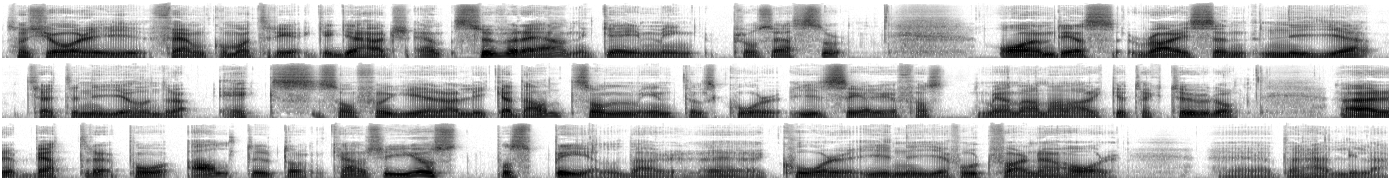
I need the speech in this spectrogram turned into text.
Som kör i 5,3 GHz, en suverän gamingprocessor. AMDs Ryzen 9 3900X som fungerar likadant som Intels Core i-serie fast med en annan arkitektur då är bättre på allt utom kanske just på spel där eh, Core i9 fortfarande har eh, den här lilla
